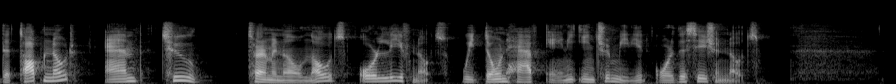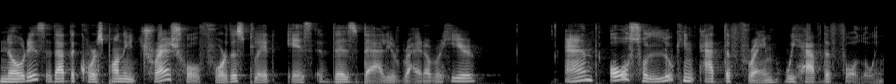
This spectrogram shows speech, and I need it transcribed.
the top node and two terminal nodes or leaf nodes. We don't have any intermediate or decision nodes. Notice that the corresponding threshold for the split is this value right over here. And also looking at the frame, we have the following.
